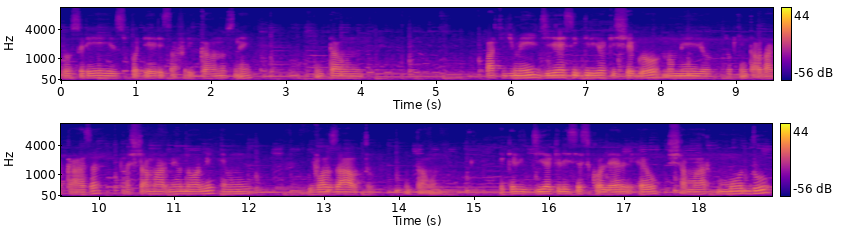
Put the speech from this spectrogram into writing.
dos reis, poderes africanos, né? Então, parte de meio-dia, esse griot que chegou no meio do quintal da casa para chamar meu nome em um voz alto. Então, aquele dia que eles escolheram eu chamar Mudu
